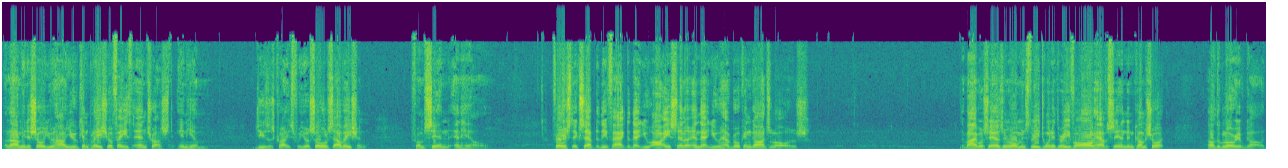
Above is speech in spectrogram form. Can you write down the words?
allow me to show you how you can place your faith and trust in Him, Jesus Christ, for your soul's salvation from sin and hell. First, accept the fact that you are a sinner and that you have broken God's laws. The Bible says in Romans 3:23, "For all have sinned and come short of the glory of God."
